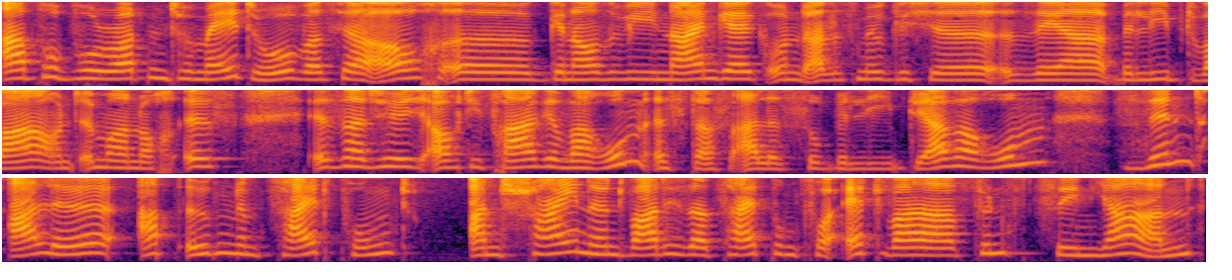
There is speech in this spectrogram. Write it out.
Apropos Rotten Tomato, was ja auch äh, genauso wie Nine Gag und alles Mögliche sehr beliebt war und immer noch ist, ist natürlich auch die Frage, warum ist das alles so beliebt? Ja, warum sind alle ab irgendeinem Zeitpunkt anscheinend war dieser Zeitpunkt vor etwa 15 Jahren.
